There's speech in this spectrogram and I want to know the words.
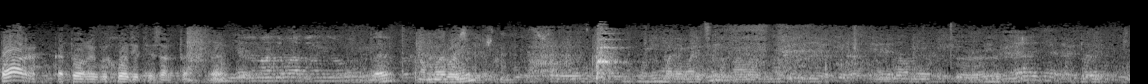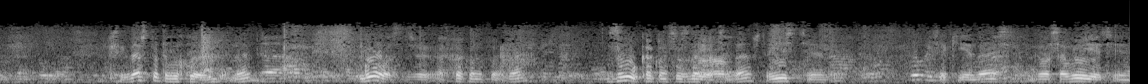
пар, который выходит изо рта. Да? Всегда что-то выходит, да? Голос же, а как он выходит, да? Звук, как он создается, да? Что есть э, всякие, да, голосовые эти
